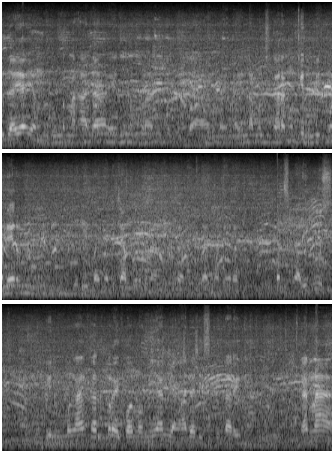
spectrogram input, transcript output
budaya yang dulu pernah ada yaitu masalah Idul dan lain-lain. Namun sekarang mungkin lebih modern, jadi banyak dicampur dengan hiburan modern dan sekaligus mungkin mengangkat perekonomian yang ada di sekitar ini. Karena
